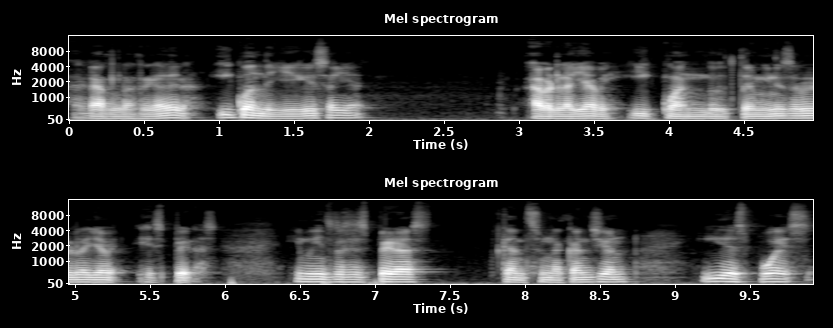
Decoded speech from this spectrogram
agarra la regadera. Y cuando llegues allá, abre la llave. Y cuando termines de abrir la llave, esperas. Y mientras esperas, cantas una canción. Y después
